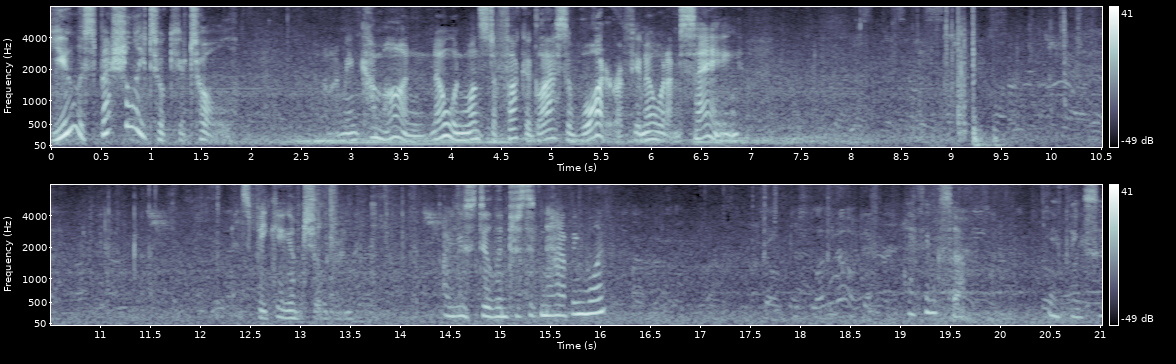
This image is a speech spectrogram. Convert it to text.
You especially took your toll. I mean, come on. No one wants to fuck a glass of water, if you know what I'm saying. Speaking of children, are you still interested in having one? I think so. You think so?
